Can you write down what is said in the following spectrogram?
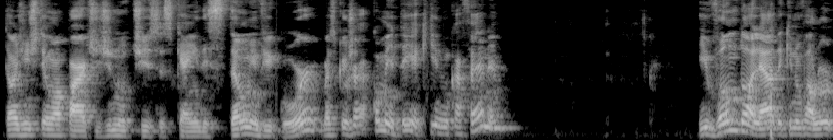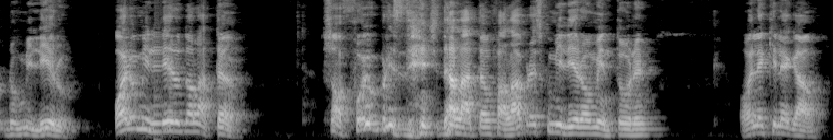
então a gente tem uma parte de notícias que ainda estão em vigor, mas que eu já comentei aqui no café, né? E vamos dar uma olhada aqui no valor do milheiro. Olha o milheiro da Latam. Só foi o presidente da Latam falar, parece que o milheiro aumentou, né? Olha que legal.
